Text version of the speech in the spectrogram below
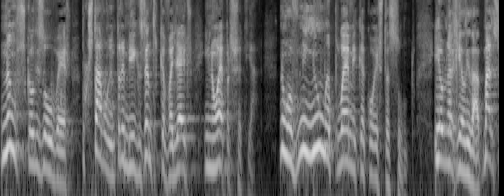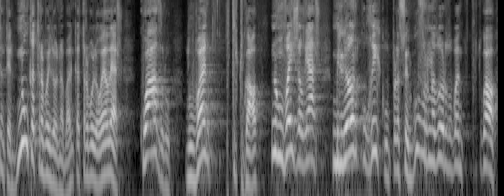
não fiscalizou o BES, porque estavam entre amigos, entre cavalheiros, e não é para chatear. Não houve nenhuma polémica com este assunto. Eu, na realidade, Mário Centeno nunca trabalhou na banca, trabalhou, aliás, quadro do Banco de Portugal. Não vejo, aliás, melhor currículo para ser governador do Banco de Portugal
